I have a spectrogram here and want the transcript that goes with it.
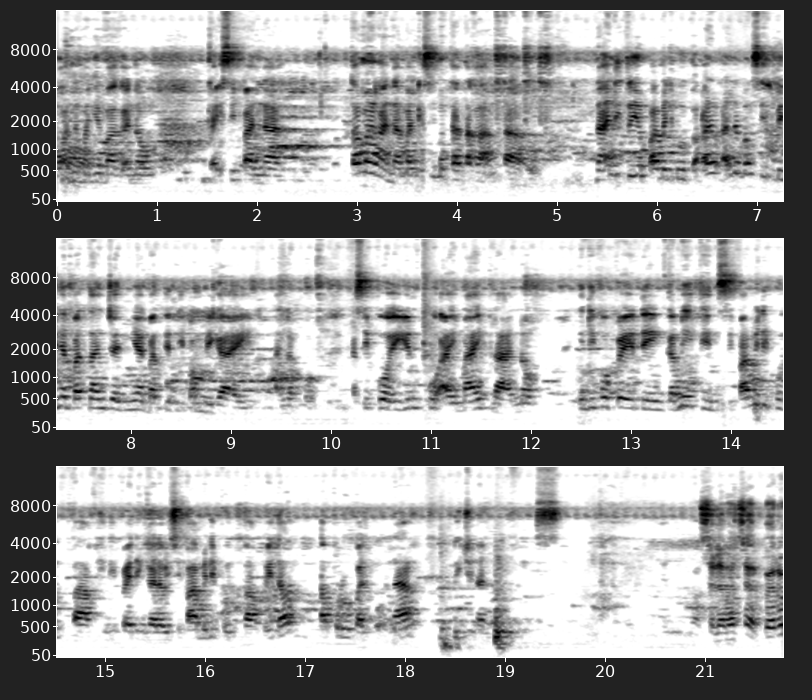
kung ano man yung mga ganong kaisipan na tama nga naman kasi magtataka ang tao na andito yung family pack. Ano, ano bang silbi niyan? Ba't nandyan yan? Ba't hindi pambigay? Ano po? Kasi po, eh, yun po ay may plano. Hindi po pwedeng gamitin si family food pack, hindi pwedeng galawin si family food pack without approval po ng regional office. Salamat sir. Pero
